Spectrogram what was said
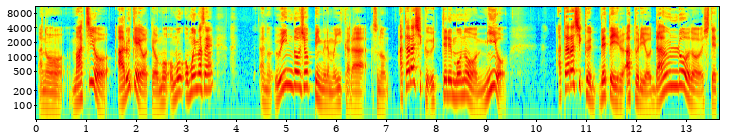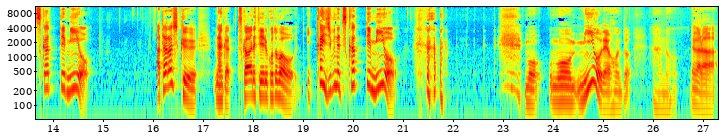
あの、街を歩けよって思、思、思いません？あの、ウィンドウショッピングでもいいから、その、新しく売ってるものを見よう。新しく出ているアプリをダウンロードして使ってみよう。新しくなんか使われている言葉を一回自分で使ってみよう。もう、もう見ようだよ、ほんと。あの、だから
